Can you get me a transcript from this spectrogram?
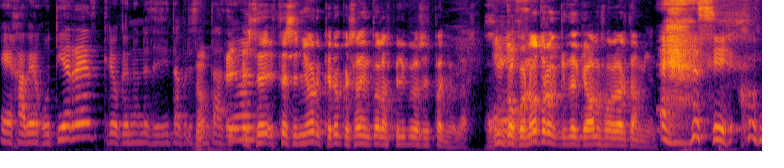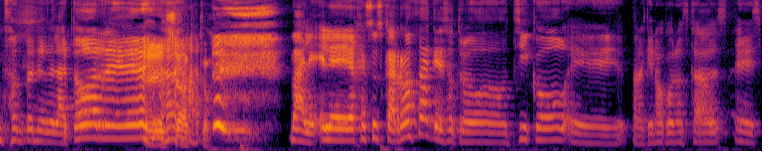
Eh, Javier Gutiérrez, creo que no necesita No, presentación. este, este señor creo que sale en todas las películas españolas. Junto Eh, con sí. otro del que vamos a hablar también. sí, junto a Antonio de la Torre. Exacto. Vale, el, eh, Jesús Carroza, que es otro chico, eh, para que no conozcas, es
